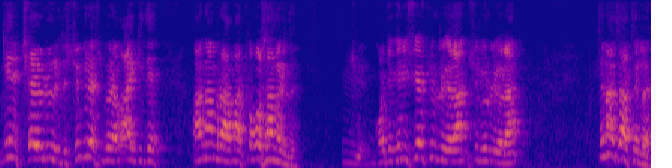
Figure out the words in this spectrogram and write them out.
Gene çevrilirdi. Süpüre süpüre vay gidi. Anam rahmetli o sanırdı. Sü- Koca geniş yer sürülüyor lan. Sürülüyor lan. Tına satılır.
